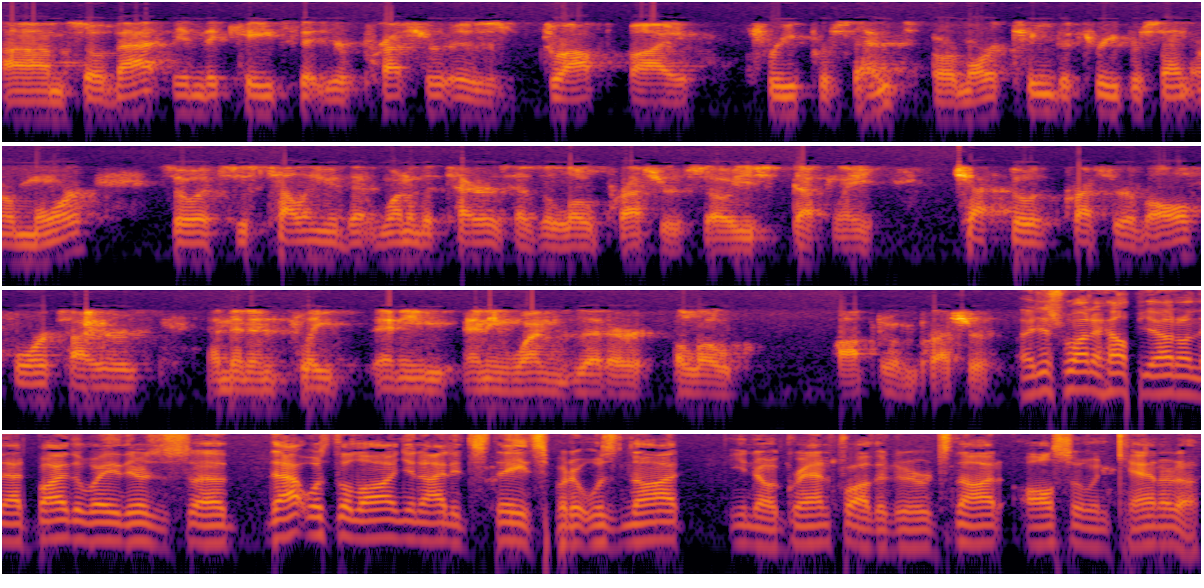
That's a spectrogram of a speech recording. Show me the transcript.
Um, so that indicates that your pressure is dropped by 3% or more, 2 to 3% or more. So it's just telling you that one of the tires has a low pressure. So you should definitely check the pressure of all four tires and then inflate any any ones that are below optimum pressure. I just want to help you out on that. By the way, there's uh, that was the law in the United States, but it was not you know grandfathered or it's not also in Canada.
